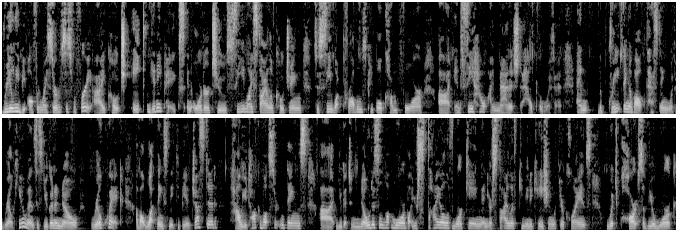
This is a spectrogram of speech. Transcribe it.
really be offering my services for free. I coached eight guinea pigs in order to see my style of coaching, to see what problems people come for, uh, and see how I managed to help them with it. And the great thing about testing with real humans is you're going to know real quick about what things need to be adjusted, how you talk about certain things. Uh, you get to notice a lot more about your style of working and your style of communication with your clients, which parts of your work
